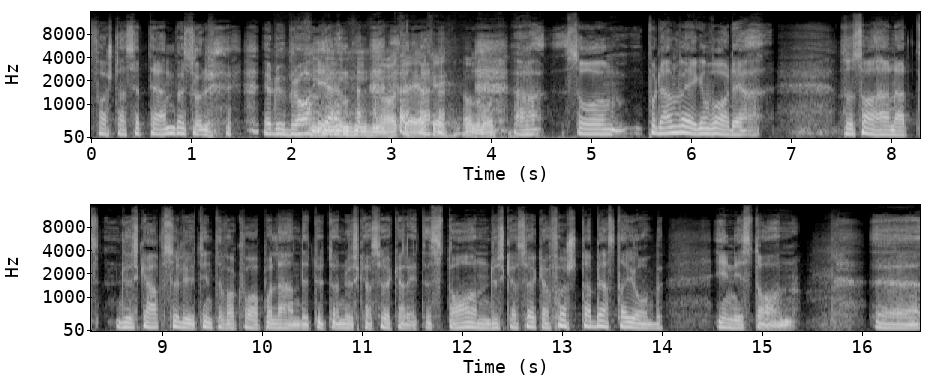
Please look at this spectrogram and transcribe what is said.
första september så är du bra igen. Mm, Okej, okej, underbart. Ja, så på den vägen var det. Så sa han att du ska absolut inte vara kvar på landet utan du ska söka dig till stan. Du ska söka första bästa jobb in i stan. Eh,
